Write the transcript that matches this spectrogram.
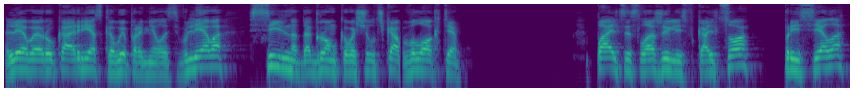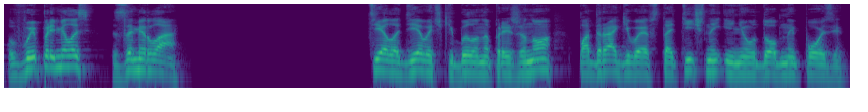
Левая рука резко выпрямилась влево, сильно до громкого щелчка в локте. Пальцы сложились в кольцо, присела, выпрямилась, замерла. Тело девочки было напряжено, подрагивая в статичной и неудобной позе.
